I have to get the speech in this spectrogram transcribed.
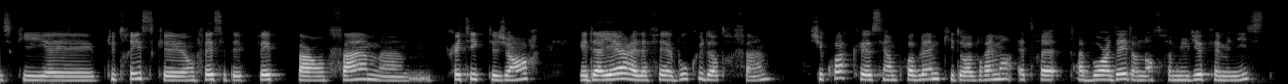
Ce qui est plus triste, qu'en fait, c'était fait par une femme euh, critique de genre. Et d'ailleurs, elle a fait à beaucoup d'autres femmes. Je crois que c'est un problème qui doit vraiment être abordé dans notre milieu féministe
